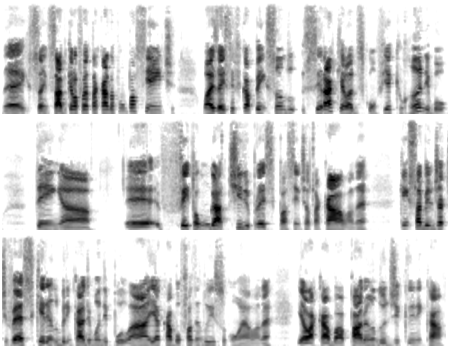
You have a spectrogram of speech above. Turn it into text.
né? A gente sabe que ela foi atacada por um paciente, mas aí você fica pensando, será que ela desconfia que o Hannibal tenha é, feito algum gatilho para esse paciente atacá-la, né? Quem sabe ele já tivesse querendo brincar de manipular e acabou fazendo isso com ela, né? E ela acaba parando de clinicar.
